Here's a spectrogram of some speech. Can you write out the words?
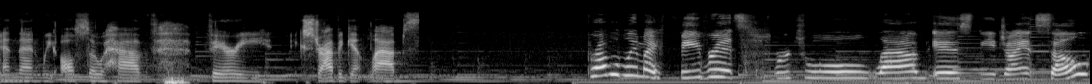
And then we also have very extravagant labs Probably my favorite virtual lab is the giant cell.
